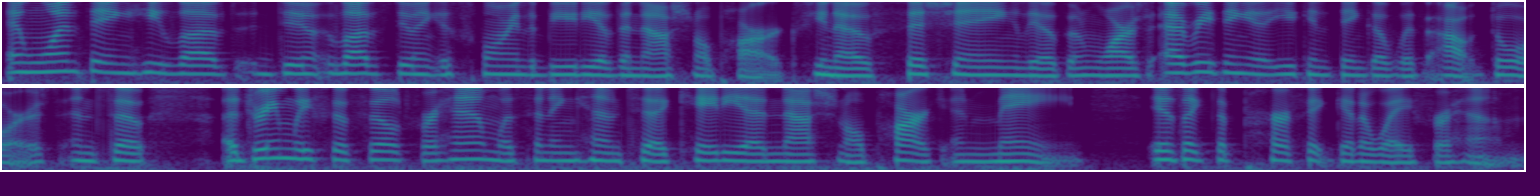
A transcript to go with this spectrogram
and one thing he loved do, loves doing exploring the beauty of the national parks. You know, fishing, the open waters, everything that you can think of with outdoors. And so, a dream we fulfilled for him was sending him to Acadia National Park in Maine. It was like the perfect getaway for him.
